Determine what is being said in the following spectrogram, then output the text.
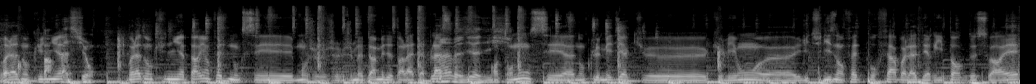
voilà, donc une nuit, à, passion. voilà, donc une nuit à Paris en fait, donc c'est, bon, je, je- je me permets de parler à ta place. Ouais, vas-y, vas-y. En ton nom, c'est euh, donc le média que, que Léon euh, il utilise en fait pour faire voilà des reports de soirée.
